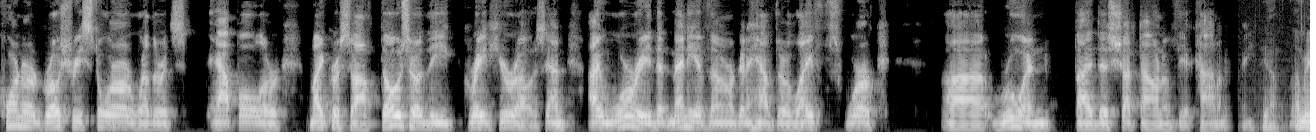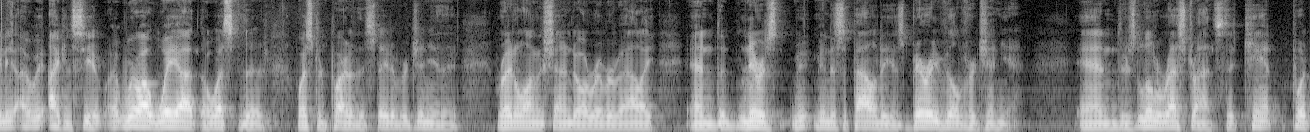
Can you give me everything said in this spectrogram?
corner grocery store or whether it's Apple or Microsoft. Those are the great heroes. And I worry that many of them are going to have their life's work uh, ruined by this shutdown of the economy. Yeah, I mean, I, I can see it. We're out way out the west, the western part of the state of Virginia, right along the Shenandoah River Valley, and the nearest municipality is Berryville, Virginia and there's little restaurants that can't put,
